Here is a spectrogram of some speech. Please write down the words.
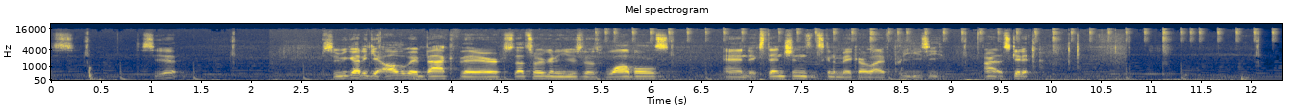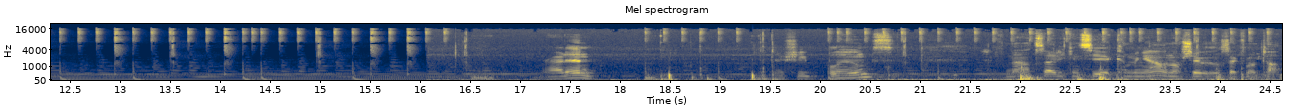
It is. See it? So we got to get all the way back there. So that's why we're going to use those wobbles and extensions. It's going to make our life pretty easy. All right, let's get it. Right in. There she blooms. From the outside you can see it coming out and I'll show you what it looks like from up top.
